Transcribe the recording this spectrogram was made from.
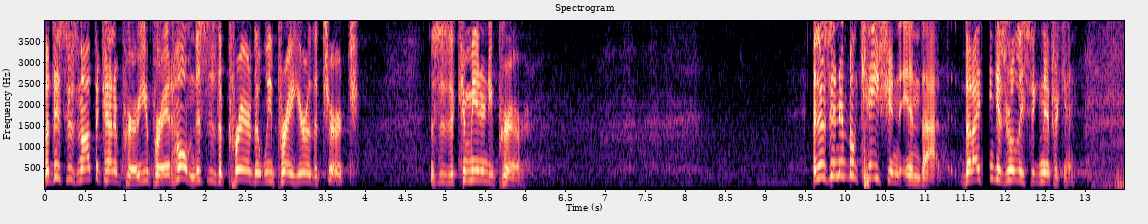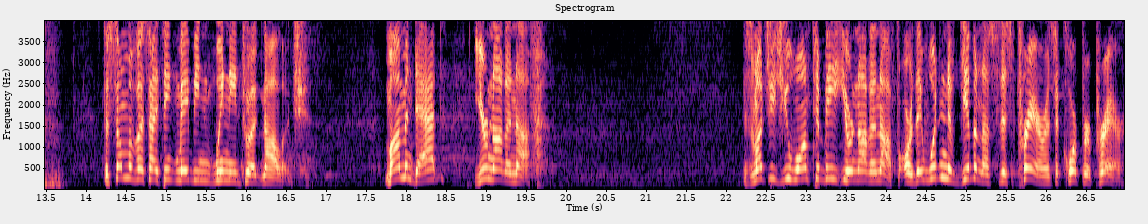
but this is not the kind of prayer you pray at home. This is the prayer that we pray here at the church. This is a community prayer. And there's an implication in that that I think is really significant. To some of us, I think maybe we need to acknowledge. Mom and dad, you're not enough. As much as you want to be, you're not enough. Or they wouldn't have given us this prayer as a corporate prayer.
